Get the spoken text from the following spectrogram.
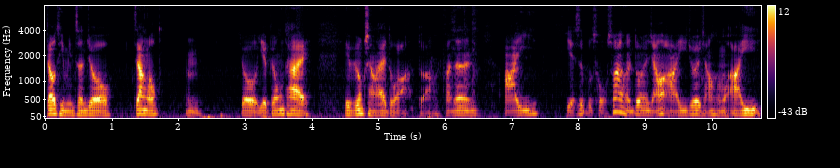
标题名称就这样喽，嗯，就也不用太，也不用想太多啦，对吧？反正。R 一也是不错，虽然很多人讲到 R 一就会讲到什么 R 一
